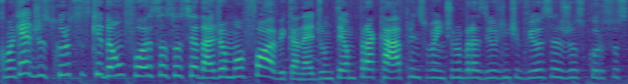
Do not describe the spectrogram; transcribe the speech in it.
como é que é? Discursos que dão força à sociedade homofóbica, né? De um tempo pra cá, principalmente no Brasil, a gente viu esses discursos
